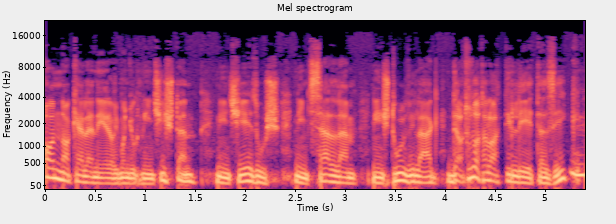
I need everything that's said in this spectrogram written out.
annak ellenére, hogy mondjuk nincs Isten, nincs Jézus, nincs szellem, nincs túlvilág, de a tudatalatti létezik, mm.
